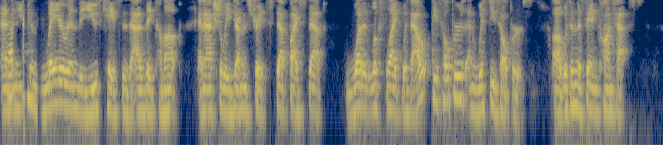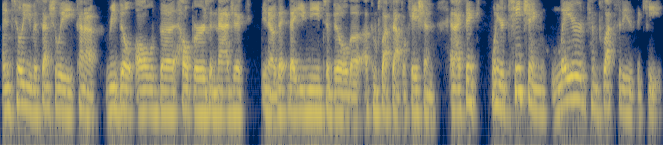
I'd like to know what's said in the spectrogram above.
And then you can layer in the use cases as they come up and actually demonstrate step by step what it looks like without these helpers and with these helpers uh, within the same context until you've essentially kind of rebuilt all of the helpers and magic, you know, that, that you need to build a, a, complex application. And I think when you're teaching, layered complexity is the key.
